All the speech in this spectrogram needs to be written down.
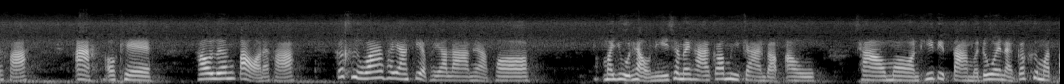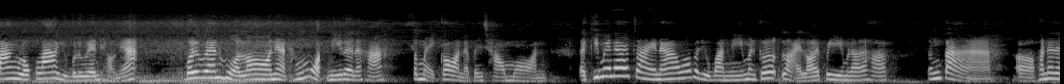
นะคะอะโอเค เข้าเรื่องต่อนะคะ ก็คือว่าพญาเกียรติพญารามเนี่ยพอมาอยู่แถวนี้ใช่ไหมคะ ก็มีการแบบเอา ชาวมอญที่ติดตามมาด้วยนะก็คือมาตั้งลกล่ากอยู่บริเวณแถวเนี้ย บริเวณหัวรอเนี่ยทั้งหมดนี้เลยนะคะ สมัยก่อนเนี่ยเป็นชาวมอญแต่กี้ไม่แน่ใจนะว่าปัจจุบันนี้มันก็หลายร้อยปีมาแล้วนะคะ ตั้งแต่พระนเร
